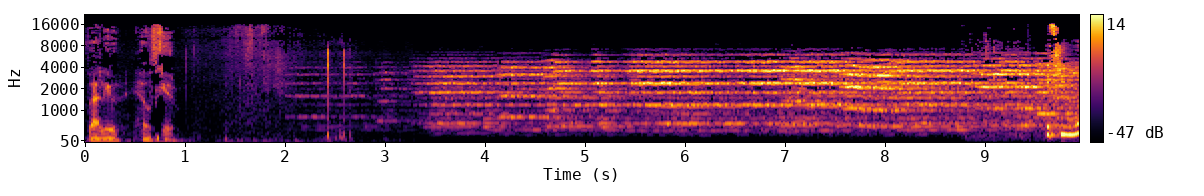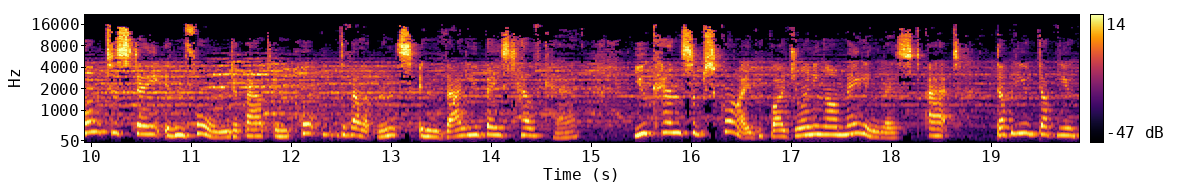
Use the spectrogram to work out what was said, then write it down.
value healthcare. If you want to stay informed about important developments in value based healthcare, you can subscribe by joining our mailing list at www.3vh.org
